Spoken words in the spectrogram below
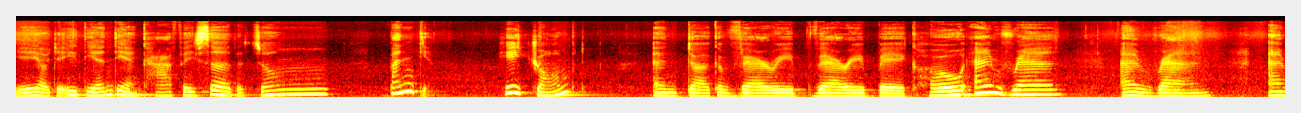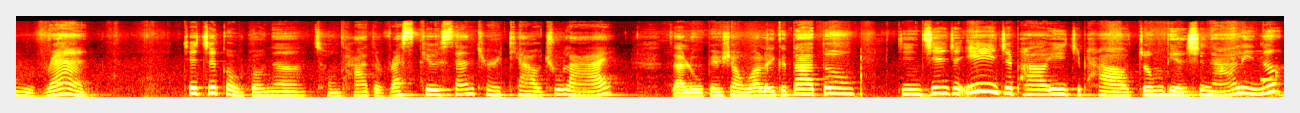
也有着一点点咖啡色的棕斑点。He jumped and dug a very, very big hole and ran and ran and ran。这只狗狗呢，从它的 rescue center 跳出来，在路边上挖了一个大洞。紧接着一直跑，一直跑，终点是哪里呢？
